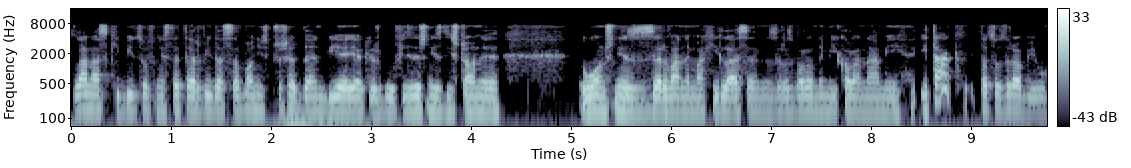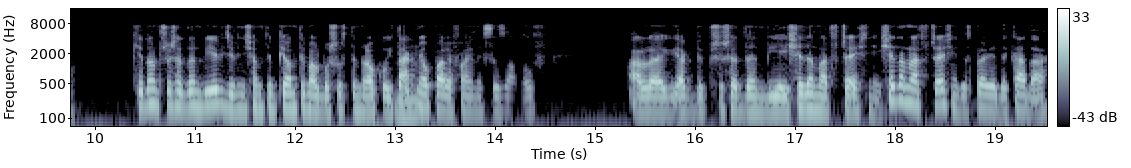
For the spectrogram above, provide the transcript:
Dla nas kibiców niestety Arvidas Sabonis przyszedł do NBA, jak już był fizycznie zniszczony łącznie z zerwanym Achillesem, z rozwalonymi kolanami. I tak to, co zrobił, kiedy on przyszedł do NBA w 95 albo 6 roku i tak mm. miał parę fajnych sezonów, ale jakby przyszedł do NBA 7 lat wcześniej, 7 lat wcześniej, to jest prawie dekada,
